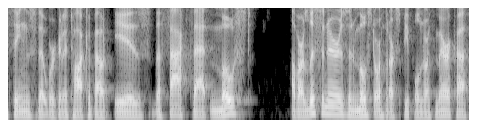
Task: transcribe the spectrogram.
things that we're going to talk about is the fact that most of our listeners and most Orthodox people in North America,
